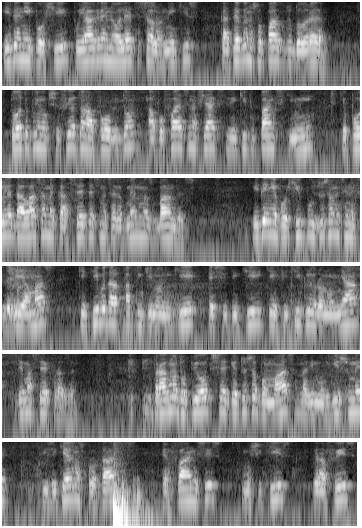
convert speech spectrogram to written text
Ήταν η εποχή που η άγρια νεολαία της Θεσσαλονίκης κατέβαινε στο πάρκο του Ντορέ. Τότε που η μειοψηφία των απόβλητων αποφάσισε να φτιάξει τη δική του πανκ σκηνή και που όλοι ανταλλάσσαμε κασέτες με τις αγαπημένες μας μπάντες. Ήταν η εποχή που ζούσαμε στην εφηβεία μας και τίποτα από την κοινωνική, αισθητική και ηθική κληρονομιά δεν μας έκφραζε. Πράγμα το οποίο όθησε αρκετούς από εμάς να δημιουργήσουμε τις δικές μας προτάσεις εμφάνισης, μουσικής, γραφής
